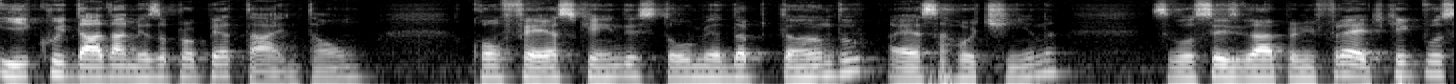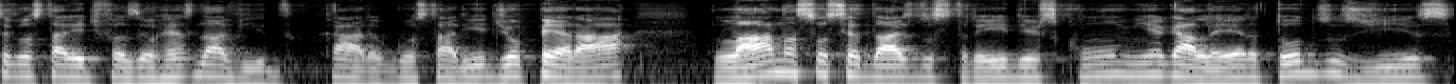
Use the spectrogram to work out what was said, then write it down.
e cuidar da mesa proprietária. Então, confesso que ainda estou me adaptando a essa rotina. Se vocês virarem para mim, Fred, o que, que você gostaria de fazer o resto da vida? Cara, eu gostaria de operar lá na sociedade dos traders com minha galera todos os dias,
